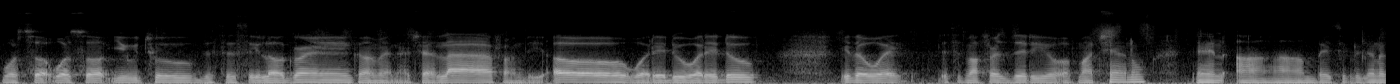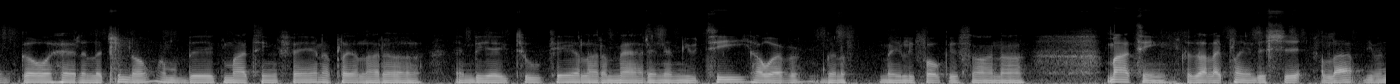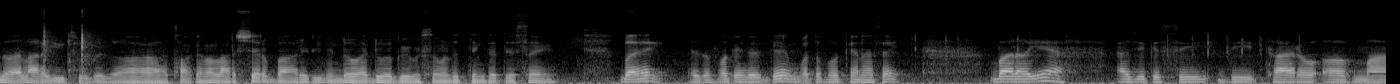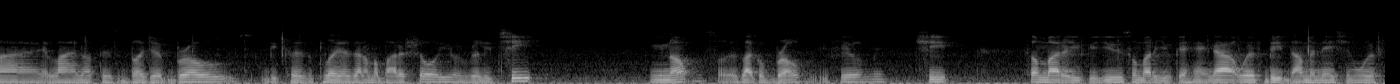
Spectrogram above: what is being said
What's up, what's up, YouTube? This is CeeLo Green coming at you live from the O. What it do, what it do. Either way, this is my first video of my channel, and I'm basically gonna go ahead and let you know I'm a big My Team fan. I play a lot of NBA 2K, a lot of Madden MUT. However, I'm gonna mainly focus on uh, my team because I like playing this shit a lot even though a lot of YouTubers are talking a lot of shit about it even though I do agree with some of the things that they're saying. But hey it's a fucking good game what the fuck can I say? But uh yeah as you can see the title of my lineup is budget bros because the players that I'm about to show you are really cheap you know? So it's like a bro you feel me? Cheap somebody you could use, somebody you can hang out with, beat domination with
